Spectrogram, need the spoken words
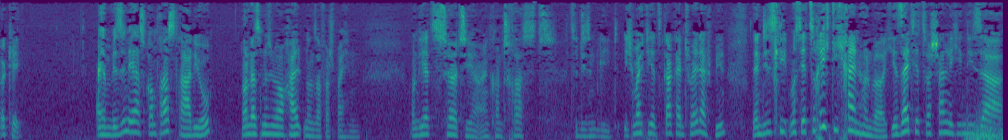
Okay. Ähm, wir sind ja das Kontrastradio und das müssen wir auch halten, unser Versprechen. Und jetzt hört ihr einen Kontrast zu diesem Lied. Ich möchte jetzt gar keinen Trailer spielen, denn dieses Lied muss jetzt so richtig reinhören bei euch. Ihr seid jetzt wahrscheinlich in dieser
